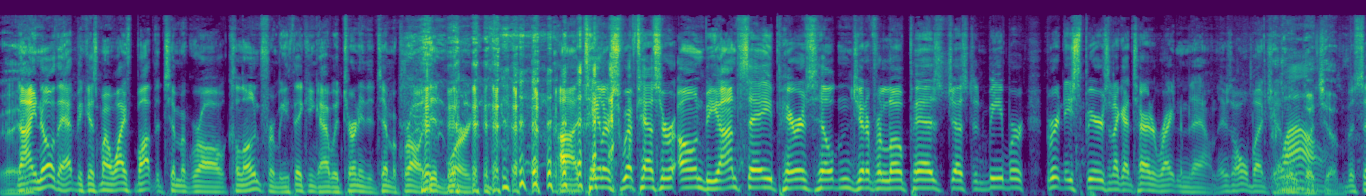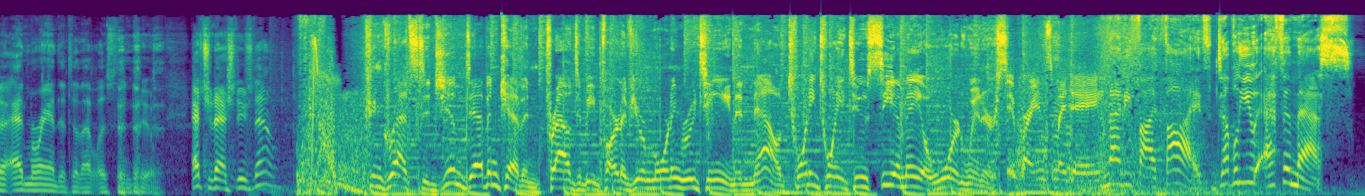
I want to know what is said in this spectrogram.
Right. Now I know that because my wife bought the Tim McGraw cologne for me, thinking I would turn into Tim McGraw. It didn't work. uh, Taylor Swift has her own. Beyonce, Paris Hilton, Jennifer Lopez, Justin Bieber, Britney Spears, and I got tired of writing them down. There's a whole bunch of A whole Wow. bunch of them. them. But uh, add Miranda to that list then too. That's your Nash News now. Congrats to Jim, Deb, and Kevin. Proud to be part of your morning routine and now 2022 CMA award winners. It brightens my day. 95.5 WFMS.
